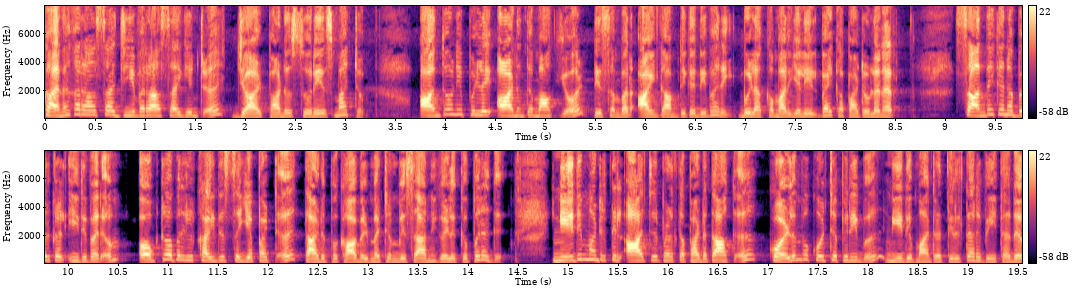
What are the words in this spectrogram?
கனகராசா ஜீவராசா என்ற ஜாழ்ப்பாண சுரேஷ் மற்றும் அந்தோணி பிள்ளை ஆனந்தம் ஆகியோர் டிசம்பர் ஐந்தாம் தேதி வரை விளக்கமறியலில் வைக்கப்பட்டுள்ளனர். சந்தேக நபர்கள் இருவரும் அக்டோபரில் கைது செய்யப்பட்டு தடுப்பு காவல் மற்றும் விசாரணைகளுக்கு பிறகு நீதிமன்றத்தில் ஆஜர்படுத்தப்பட்டதாக கொழும்பு குற்றப்பிரிவு நீதிமன்றத்தில் தெரிவித்தது.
